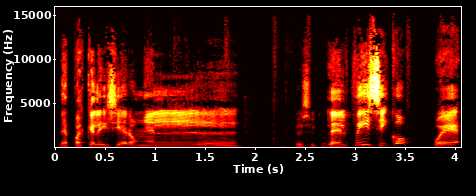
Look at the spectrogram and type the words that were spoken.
después que le hicieron el, Físico. el físico, pues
